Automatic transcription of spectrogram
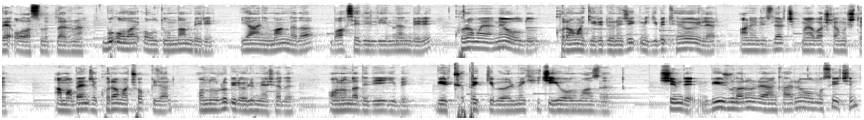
ve olasılıklarına. Bu olay olduğundan beri yani mangada bahsedildiğinden beri Kurama'ya ne oldu, Kurama geri dönecek mi gibi teoriler, analizler çıkmaya başlamıştı. Ama bence Kurama çok güzel, onurlu bir ölüm yaşadı. Onun da dediği gibi bir köpek gibi ölmek hiç iyi olmazdı. Şimdi Bijuların reenkarne olması için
